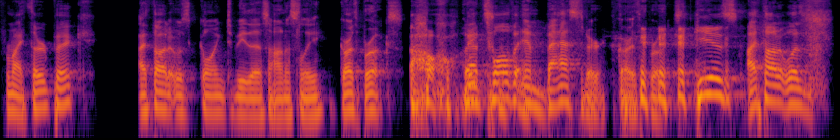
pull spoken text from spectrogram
for my third pick. I thought it was going to be this, honestly. Garth Brooks. Oh, that's 12 ambassador, Garth Brooks. he is. I thought it was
